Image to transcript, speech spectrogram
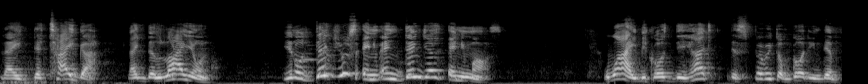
like the tiger, like the lion. You know, dangerous and endangered animals. Why? Because they had the Spirit of God in them.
